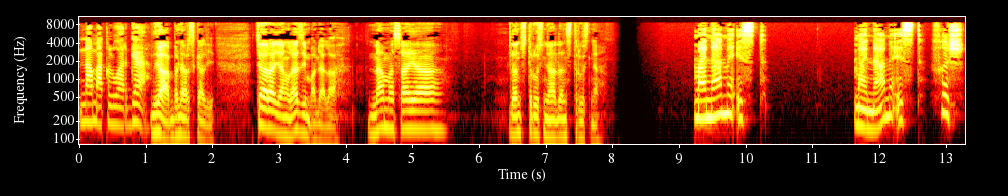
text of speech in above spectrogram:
nama keluarga. Ya, benar sekali. Cara yang lazim adalah nama saya dan seterusnya dan seterusnya. Mein Name ist. Mein Name ist Frisch.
